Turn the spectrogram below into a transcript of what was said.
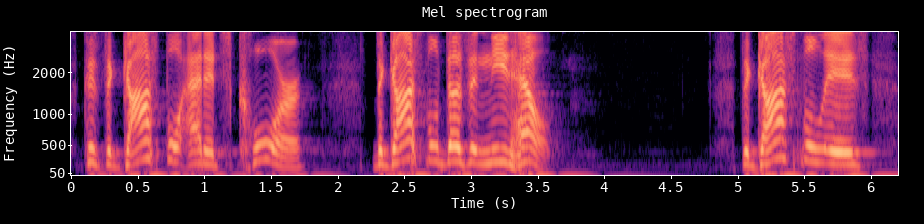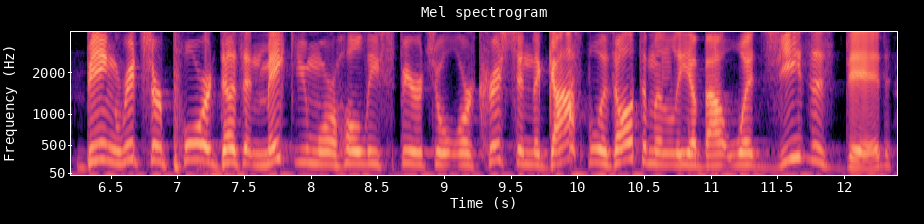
Because the gospel at its core, the gospel doesn't need help. The gospel is being rich or poor doesn't make you more holy, spiritual, or Christian. The gospel is ultimately about what Jesus did,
